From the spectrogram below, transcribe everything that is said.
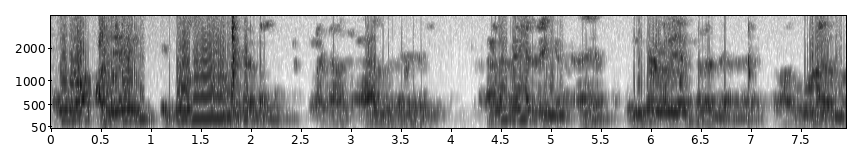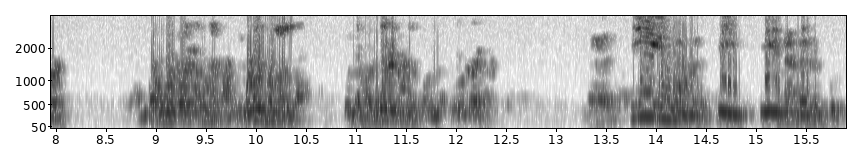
அது அதாவது சில பேர். நீங்க உங்களுடைய சில பேர் ஊடகங்கள். நான் கூட சொல்லல. இந்த மந்திரங்களை சொல்ல. ஊடகம். தீன்னு ஒண்ணு தீ தீன்னா நெருப்பு.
